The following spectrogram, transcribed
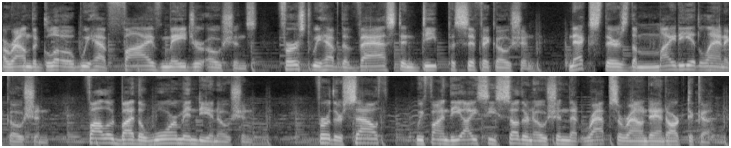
Around the globe we have five major oceans. First we have the vast and deep Pacific Ocean. Next there's the mighty Atlantic Ocean, followed by the warm Indian Ocean. Further south, we find the icy Southern Ocean that wraps around Antarctica.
